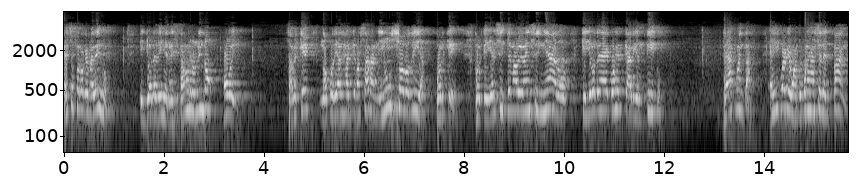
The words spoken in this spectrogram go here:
Eso fue lo que me dijo. Y yo le dije, necesitamos reunirnos hoy. ¿Sabes qué? No podía dejar que pasara ni un solo día. ¿Por qué? Porque ya el sistema había enseñado que yo lo tenía que coger calientito. ¿Te das cuenta? Es igual que cuando tú pones a hacer el pan.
